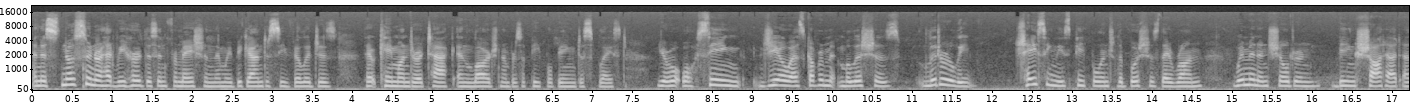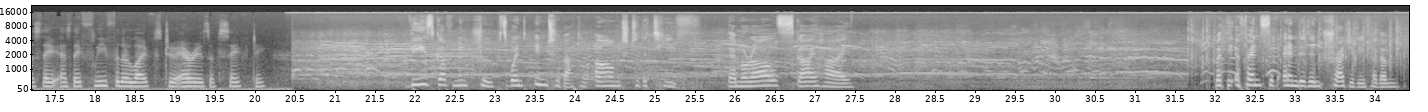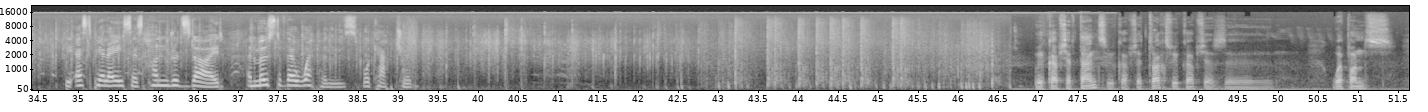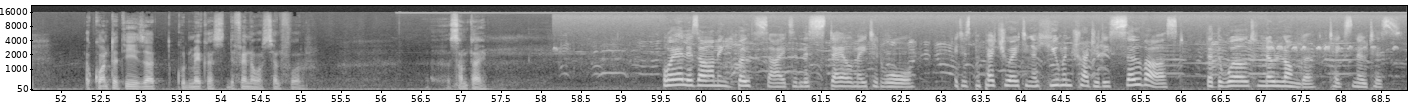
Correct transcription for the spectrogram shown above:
And as no sooner had we heard this information than we began to see villages that came under attack and large numbers of people being displaced. You're seeing GOS government militias literally chasing these people into the bush as they run, women and children being shot at as they, as they flee for their lives to areas of safety. These government troops went into battle armed to the teeth, their morale sky high. But the offensive ended in tragedy for them. The SPLA says hundreds died and most of their weapons were captured. We captured tanks, we captured trucks, we captured uh, weapons, quantity that could make us defend ourselves for uh, some time. Oil is arming both sides in this stalemated war. It is perpetuating a human tragedy so vast that the world no longer takes notice.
